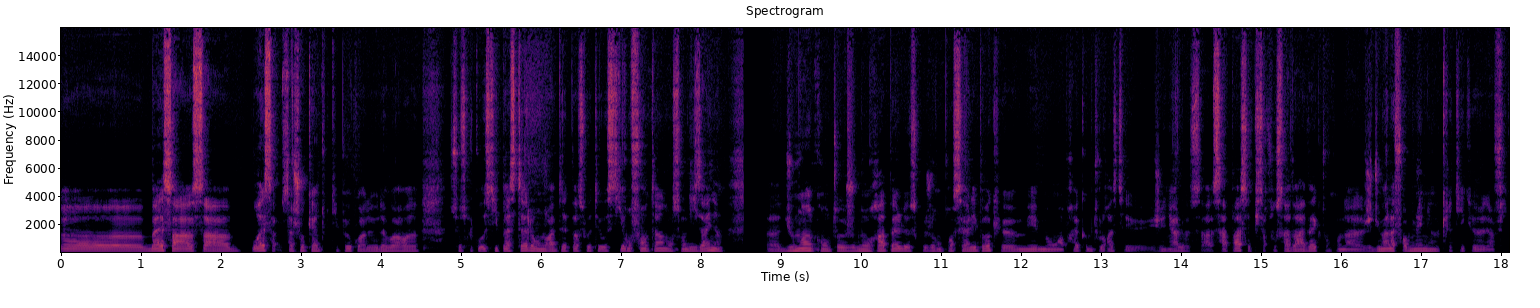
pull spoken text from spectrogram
euh, ben ça, ça, ouais, ça, ça choquait un tout petit peu quoi, d'avoir euh, ce truc aussi pastel. On l'aurait peut-être pas souhaité aussi enfantin dans son design. Euh, du moins quand euh, je me rappelle de ce que j'en pensais à l'époque, euh, mais bon après comme tout le reste est génial, ça, ça passe et puis surtout ça va avec, donc on a, j'ai du mal à formuler une critique graphique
